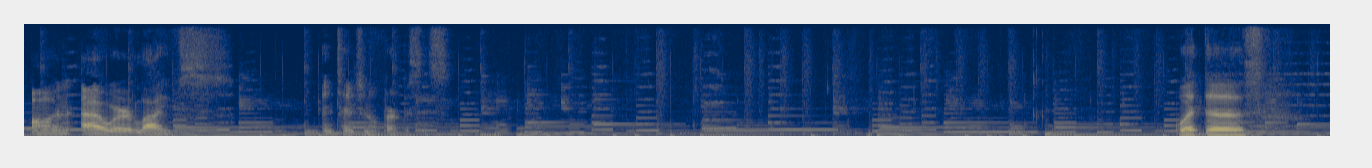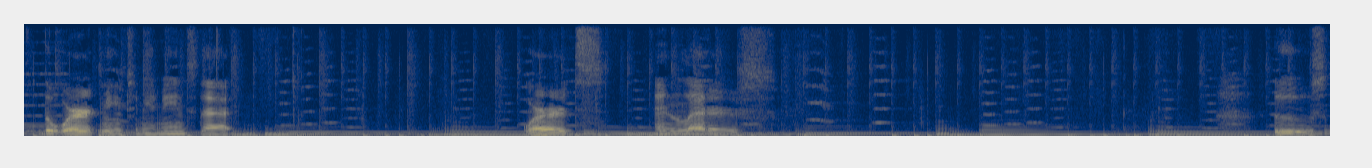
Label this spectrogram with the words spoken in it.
on our life's intentional purposes. What does the word mean to me? It means that words and letters ooze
